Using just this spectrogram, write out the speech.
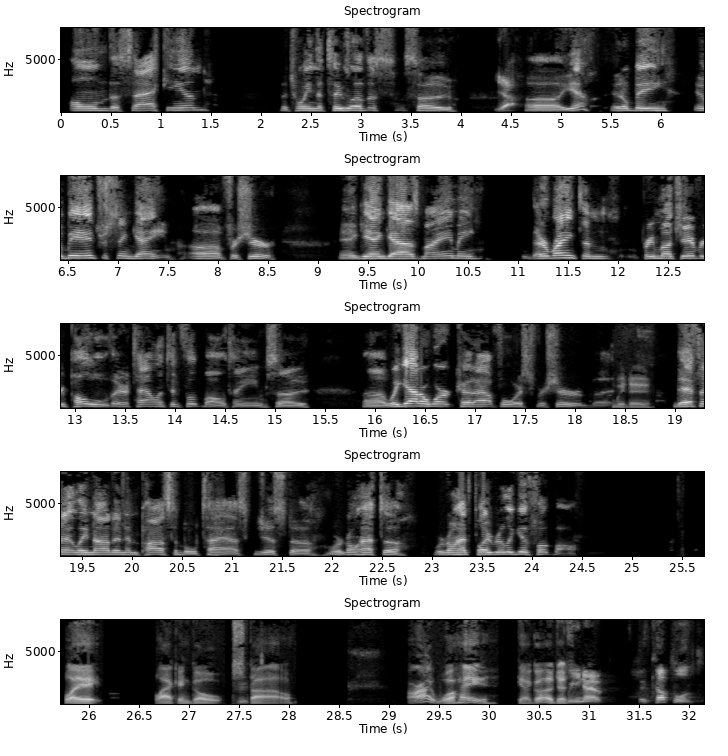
on the sack end between the two of us. So yeah, uh yeah, it'll be it'll be an interesting game, uh for sure. And again, guys, Miami, they're ranked in pretty much every poll. They're a talented football team. So uh we got our work cut out for us for sure, but We do. definitely not an impossible task. Just uh we're gonna have to we're gonna have to play really good football. Play black and gold style. All right. Well, hey, yeah, go ahead, Well, you know, a couple.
